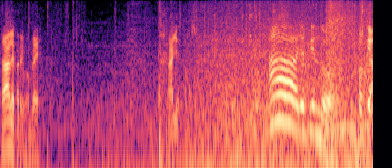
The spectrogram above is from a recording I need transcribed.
Dale para arriba, hombre. Ahí estamos. ¡Ah! Ya entiendo. ¡Hostia!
